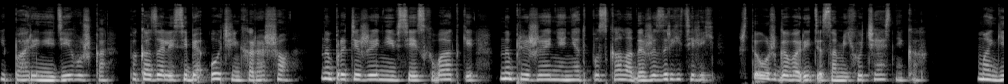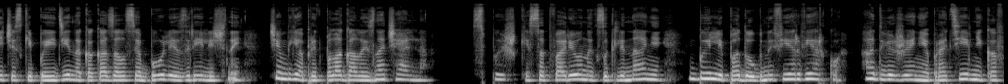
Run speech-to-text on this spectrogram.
И парень, и девушка показали себя очень хорошо. На протяжении всей схватки напряжение не отпускало даже зрителей, что уж говорить о самих участниках. Магический поединок оказался более зрелищный, чем я предполагала изначально. Вспышки сотворенных заклинаний были подобны фейерверку, а движения противников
